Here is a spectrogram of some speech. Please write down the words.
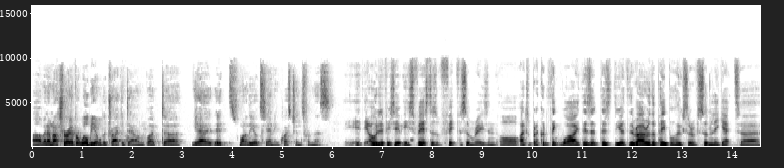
um, and I'm not sure I ever will be able to track it down. But uh, yeah, it's one of the outstanding questions from this. It, I wondered if his face doesn't fit for some reason, or I, but I couldn't think why. There's a, there's you know, there are other people who sort of suddenly get uh,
